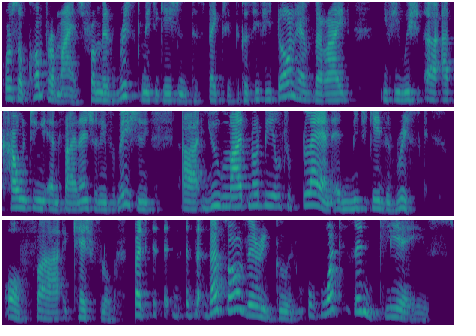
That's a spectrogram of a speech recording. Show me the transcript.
also compromise from a risk mitigation perspective. Because if you don't have the right if you wish, uh, accounting and financial information, uh, you might not be able to plan and mitigate the risk of uh, cash flow. But uh, uh, th that's all very good. What isn't clear is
